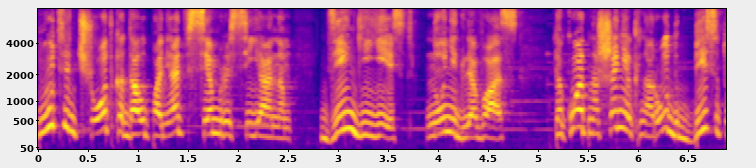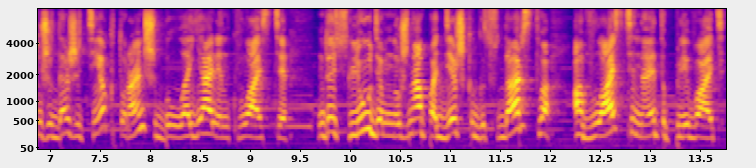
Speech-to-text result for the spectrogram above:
Путин четко дал понять всем россиянам, деньги есть, но не для вас. Такое отношение к народу бесит уже даже тех, кто раньше был лоялен к власти. Ну, то есть людям нужна поддержка государства, а власти на это плевать.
